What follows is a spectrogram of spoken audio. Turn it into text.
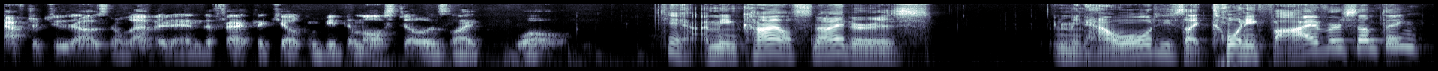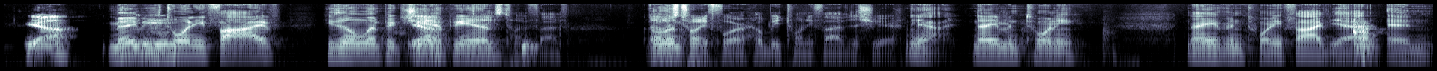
after 2011, and the fact that Cael can beat them all still is like, whoa. Yeah, I mean Kyle Snyder is I mean how old? He's like 25 or something? Yeah, Maybe Mhm. 25. He's an Olympic Yeah. champion. He's 25. No, he's Olymp- 24. He'll be 25 this year. Yeah, not even 20 not even 25 yet and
